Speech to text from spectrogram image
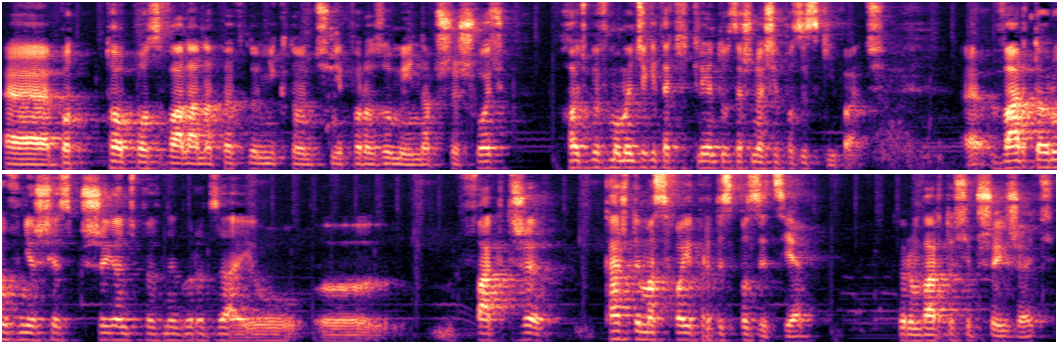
E, bo to pozwala na pewno uniknąć nieporozumień na przyszłość, choćby w momencie, kiedy takich klientów zaczyna się pozyskiwać. E, warto również jest przyjąć pewnego rodzaju e, fakt, że każdy ma swoje predyspozycje, którym warto się przyjrzeć,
